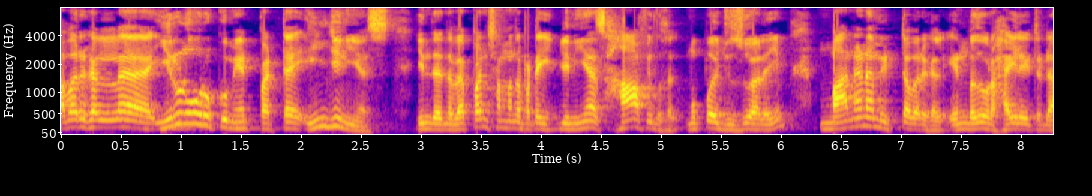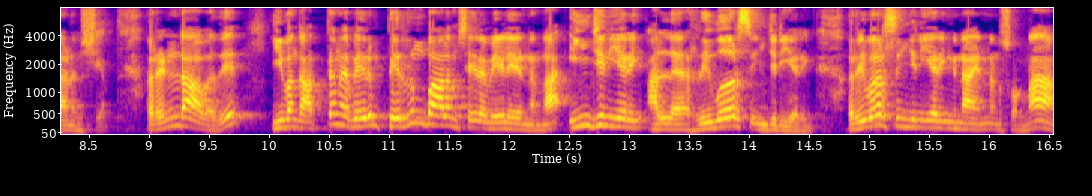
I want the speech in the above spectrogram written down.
அவர்களில் இருநூறுக்கும் மேற்பட்ட இன்ஜினியர்ஸ் இந்த இந்த வெப்பன் சம்பந்தப்பட்ட இன்ஜினியர்ஸ் ஹாஃபிதுகள் முப்பது ஜுசுவலையும் மனநமிட்டவர்கள் என்பது ஒரு ஹைலைட்டடான விஷயம். ரெண்டாவது இவங்க அத்தனை பேரும் பெரும்பாலும் செய்கிற வேலை என்னென்னா இன்ஜினியரிங் அல்ல ரிவர்ஸ் இன்ஜினியரிங் ரிவர்ஸ் இன்ஜினியரிங்னா என்னன்னு சொன்னால்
